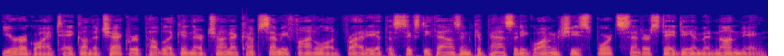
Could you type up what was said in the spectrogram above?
Uruguay take on the Czech Republic in their China Cup semi-final on Friday at the 60,000-capacity Guangxi Sports Center Stadium in Nanning,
